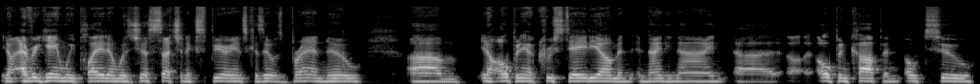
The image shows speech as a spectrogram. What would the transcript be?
you know, every game we played in was just such an experience because it was brand new. Um, you know, opening a crew stadium in, in 99, uh, open cup in 02.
